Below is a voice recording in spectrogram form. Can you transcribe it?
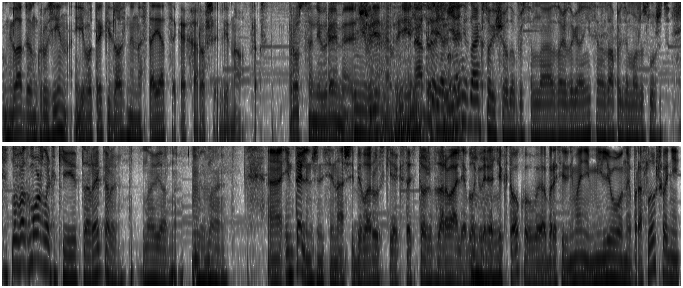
э, Меладзе он грузин, и его треки должны настояться как хорошее вино просто. Просто не время. Не еще. время, Не время. надо. я, слушать. я не знаю, кто еще, допустим, на, за, за границей, на Западе может слушать. Ну, возможно, какие-то рэперы, наверное. Не знаю. Э, Intelligence наши белорусские, кстати, тоже взорвали благодаря ТикТоку. Вы обратили внимание, миллионы прослушиваний.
